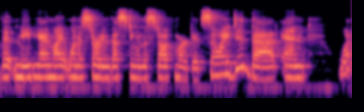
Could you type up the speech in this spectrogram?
that maybe I might want to start investing in the stock market. So I did that. And what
